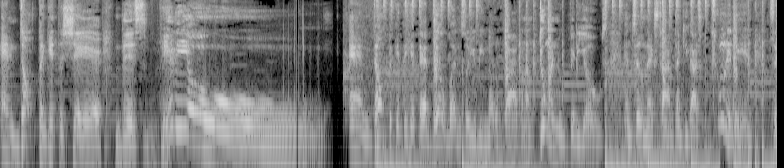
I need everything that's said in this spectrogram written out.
and don't forget to share this video. And don't forget to hit that bell button so you'll be notified when I'm doing new videos. Until next time, thank you guys for tuning in to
